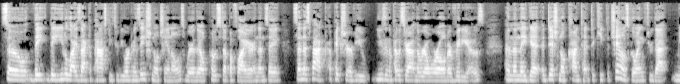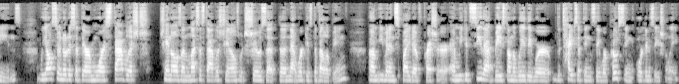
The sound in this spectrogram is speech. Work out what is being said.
So they they utilize that capacity through the organizational channels where they'll post up a flyer and then say, send us back a picture of you using the poster out in the real world or videos. And then they get additional content to keep the channels going through that means. We also notice that there are more established channels and less established channels, which shows that the network is developing, um, even in spite of pressure. And we could see that based on the way they were, the types of things they were posting organizationally.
